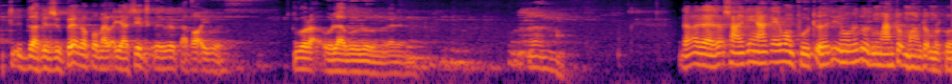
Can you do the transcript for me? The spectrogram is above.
Abdullah bin Zubair apa Malik Yazid takoki iku. Engko ora bulu. Dan ada saking akeh wong bodoh iki ngono iku mantuk-mantuk mergo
